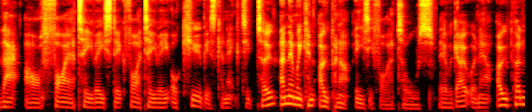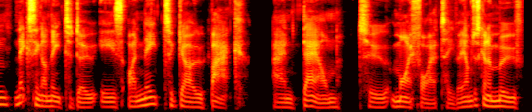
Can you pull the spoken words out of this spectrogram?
that our Fire TV stick, Fire TV or Cube is connected to. And then we can open up Easy Fire Tools. There we go, we're now open. Next thing I need to do is I need to go back and down to my Fire TV. I'm just going to move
